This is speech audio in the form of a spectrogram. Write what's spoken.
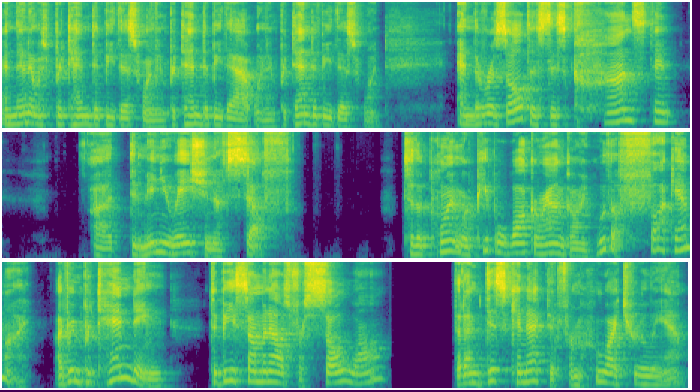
And then it was pretend to be this one and pretend to be that one and pretend to be this one. And the result is this constant uh, diminution of self to the point where people walk around going, Who the fuck am I? I've been pretending to be someone else for so long that I'm disconnected from who I truly am.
